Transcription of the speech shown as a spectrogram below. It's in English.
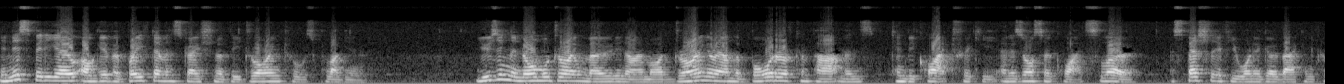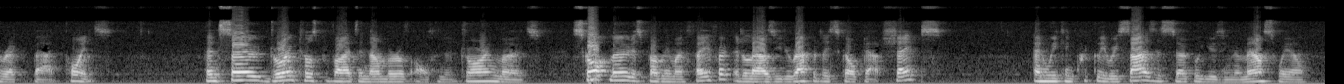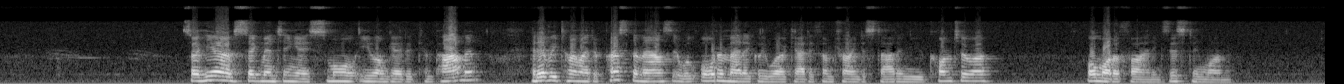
In this video I'll give a brief demonstration of the Drawing Tools plugin. Using the normal drawing mode in IMOD, drawing around the border of compartments can be quite tricky and is also quite slow, especially if you want to go back and correct bad points. And so Drawing Tools provides a number of alternate drawing modes. Sculpt mode is probably my favorite. It allows you to rapidly sculpt out shapes and we can quickly resize this circle using the mouse wheel. So here I'm segmenting a small elongated compartment and every time I depress the mouse it will automatically work out if I'm trying to start a new contour or modify an existing one.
